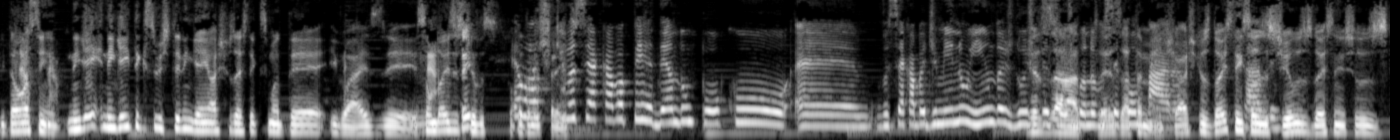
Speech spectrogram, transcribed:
Então, Não, assim, não. Ninguém, ninguém tem que substituir ninguém, eu acho que os dois têm que se manter iguais e são dois Tem- estilos Eu acho que diferentes. você acaba perdendo um pouco. é, você acaba diminuindo as duas pessoas Exato, quando você exatamente. compara. Eu acho que os dois têm seus sabe? estilos, os dois têm estilos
